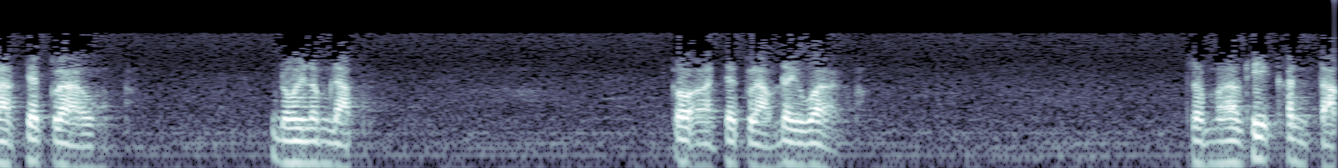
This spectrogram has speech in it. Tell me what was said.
หากจะกล่าวโดยลำดับ ก็อาจจะกล่าวได้ว่า สมาธิขั้นต่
